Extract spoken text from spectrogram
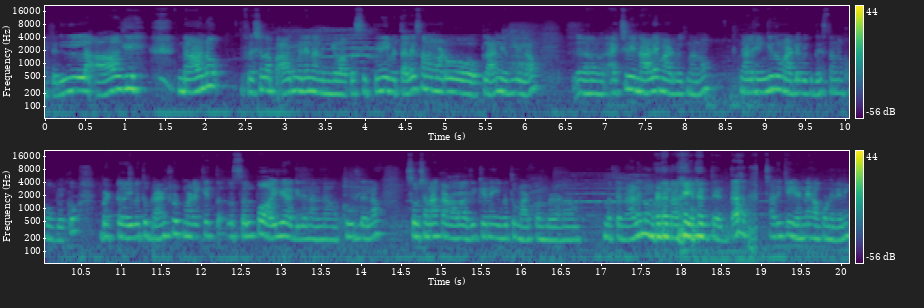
ಇದೆಲ್ಲ ಆಗಿ ನಾನು ಫ್ರೆಶನ್ ಅಪ್ ಆದಮೇಲೆ ನಾನು ನಿಮಗೆ ವಾಪಸ್ ಸಿಗ್ತೀನಿ. ಇವತ್ತು ತಲೆ ಸ್ನಾನ ಮಾಡೋ ಪ್ಲ್ಯಾನ್ ಇರಲಿಲ್ಲ. ಆ್ಯಕ್ಚುಲಿ ನಾಳೆ ಮಾಡಬೇಕು ನಾನು. ನಾಳೆ ಹೆಂಗಿದ್ರು ಮಾಡಲೇಬೇಕು ದೇವಸ್ಥಾನಕ್ಕೆ ಹೋಗಬೇಕು. ಬಟ್ ಇವತ್ತು ಬ್ರ್ಯಾಂಡ್ ಶೂಟ್ ಮಾಡೋಕ್ಕೆ ಸ್ವಲ್ಪ ಆಯ್ಲಿ ಆಗಿದೆ ನನ್ನ ಕೂದಲೆಲ್ಲ. ಸೊ ಚೆನ್ನಾಗಿ ಕಾಣಲ್ಲ ಅದಕ್ಕೇ ಇವತ್ತು ಮಾಡ್ಕೊಂಡು ಬಿಡೋಣ. ಮತ್ತು ನಾಳೆನೂ ಮಾಡೋಣ, ಏನಂತೆ ಅಂತ. ಅದಕ್ಕೆ ಎಣ್ಣೆ ಹಾಕೊಂಡಿದ್ದೀನಿ.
